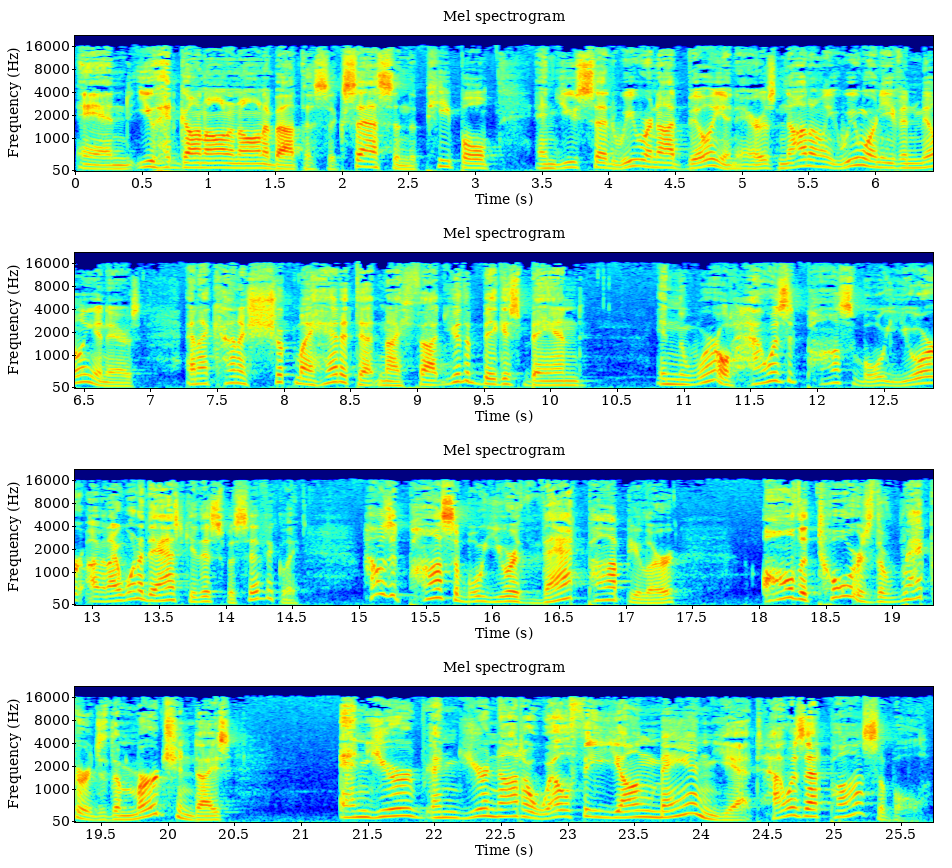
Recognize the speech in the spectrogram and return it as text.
And you had gone on and on about the success and the people, and you said we were not billionaires. Not only we weren't even millionaires. And I kind of shook my head at that, and I thought, you're the biggest band in the world. How is it possible you're? I mean, I wanted to ask you this specifically. How is it possible you're that popular? All the tours, the records, the merchandise, and you're and you're not a wealthy young man yet. How is that possible?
